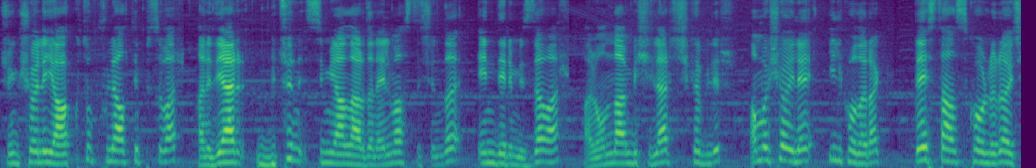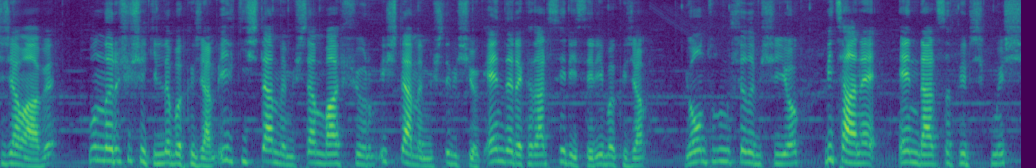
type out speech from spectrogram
Çünkü şöyle Yakut'un full altyapısı var. Hani diğer bütün simyalardan elmas dışında enderimizde var. Hani ondan bir şeyler çıkabilir. Ama şöyle ilk olarak destan skorları açacağım abi. Bunları şu şekilde bakacağım. İlk işlenmemişten başlıyorum. İşlenmemişte bir şey yok. Ender'e kadar seri seri bakacağım. Yontulmuşta da bir şey yok. Bir tane Ender Safir çıkmış.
